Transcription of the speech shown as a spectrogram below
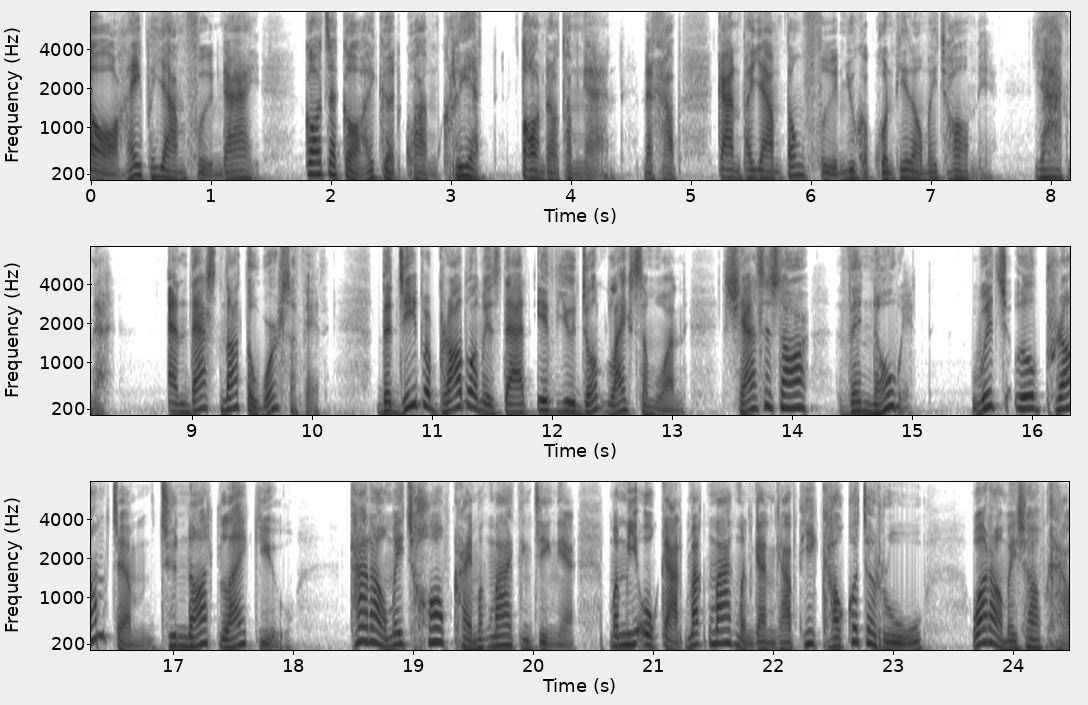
ต่อให้พยายามฝืนได้ ก็จะก่อให้เกิดความเครียดตอนเราทำงานนะครับ การพยายามต้องฝืนอยู่กับคนที่เราไม่ชอบเนี่ย ยากนะ and that's not the worst of it the deeper problem is that if you don't like someone chances are they know it which will prompt them to not like you ถ้าเราไม่ชอบใครมากๆจริงๆ เนี่ย มันมีโอกาสมากๆ เหมือนกันครับ ที่เขาก็จะรู้ว่าเราไม่ชอบเขา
